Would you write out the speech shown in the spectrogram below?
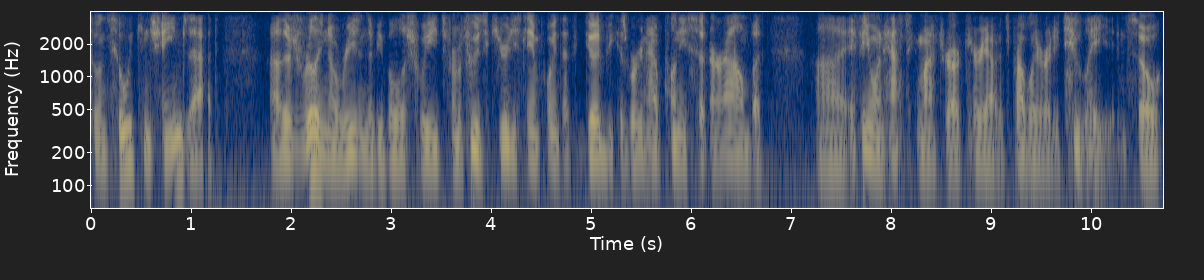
So until we can change that, uh, there's really no reason to be bullish wheat from a food security standpoint. That's good because we're going to have plenty sitting around. But uh, if anyone has to come after our carryout, it's probably already too late. And so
